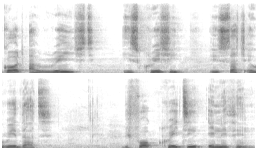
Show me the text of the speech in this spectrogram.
God arranged his creation in such a way that before creating anything,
